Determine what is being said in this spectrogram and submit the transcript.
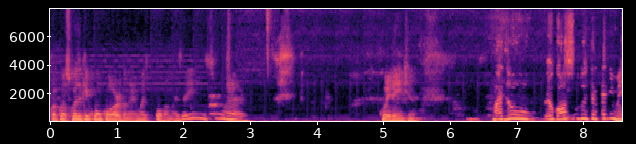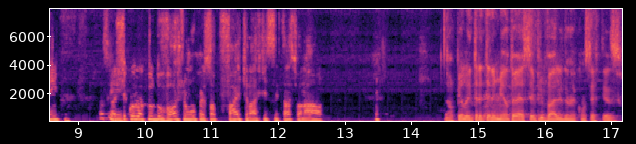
com as coisas que concordo, né? Mas, porra, mas aí isso não é coerente, né? Mas eu, eu gosto do entretenimento. Assim, achei quando a Tudo Val chamou o pessoal pro fight lá, achei sensacional. Não, pelo entretenimento é sempre válido, né? Com certeza.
